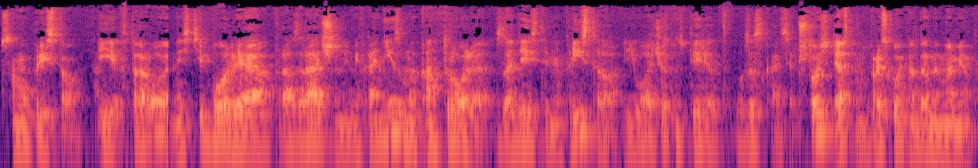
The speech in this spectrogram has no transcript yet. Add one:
самого пристава. И второе, нести более прозрачные механизмы контроля за действиями пристава и его отчетность перед взыскателем. Что сейчас происходит на данный момент?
